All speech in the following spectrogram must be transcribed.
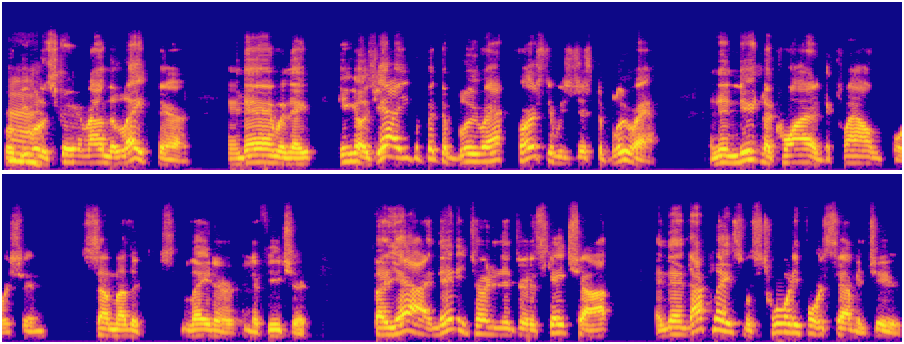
for Ah. people to skate around the lake there. And then when they, he goes, yeah, you can put the blue ramp. First, it was just the blue ramp, and then Newton acquired the clown portion some other later in the future. But yeah, and then he turned it into a skate shop, and then that place was twenty four seven too,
